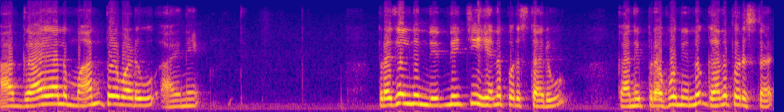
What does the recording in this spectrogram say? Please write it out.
ఆ గాయాలు మాన్పేవాడు ఆయనే. ప్రజల్ని నిర్ణయించి హీనపరుస్తారు. కానీ ప్రభు నిన్ను ఘనపరుస్తాడు.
